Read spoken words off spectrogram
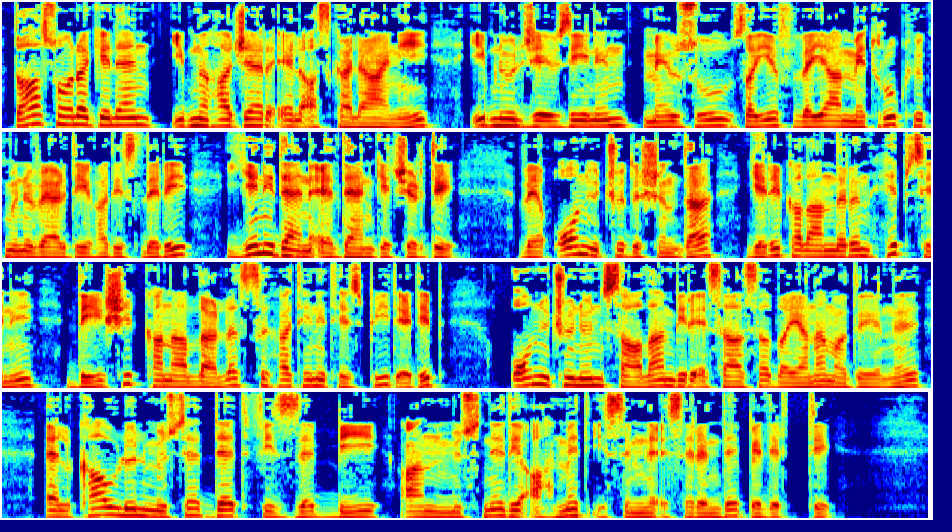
Daha sonra gelen İbn Hacer el-Askalani, İbnül Cevzi'nin mevzu, zayıf veya metruk hükmünü verdiği hadisleri yeniden elden geçirdi ve 13'ü dışında geri kalanların hepsini değişik kanallarla sıhhatini tespit edip 13'ünün sağlam bir esasa dayanamadığını El Kavlül Müseddet Fizzebbi an Müsnedi Ahmet isimli eserinde belirtti.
